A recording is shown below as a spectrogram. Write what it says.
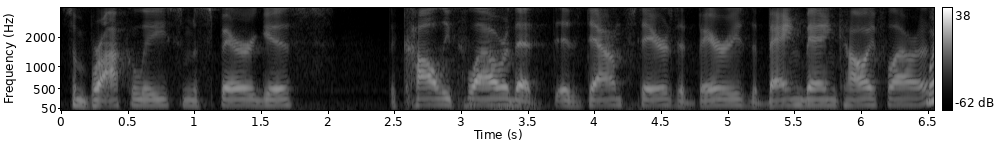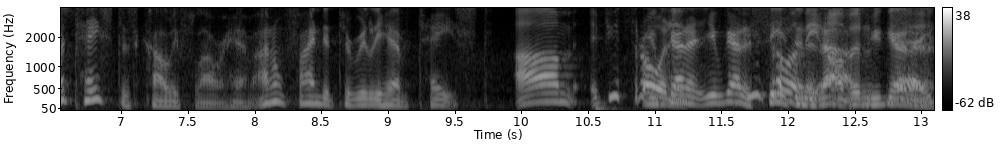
some broccoli, some asparagus, the cauliflower that is downstairs that berries, the bang bang cauliflower. What taste does cauliflower have? I don't find it to really have taste. um, if you throw You've it got to in, you've got to season it the out. oven, You got to yeah,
